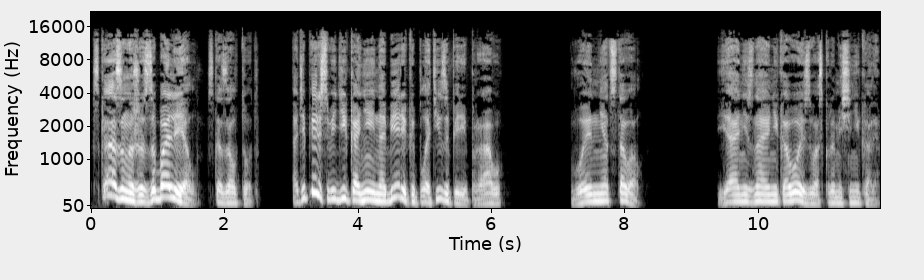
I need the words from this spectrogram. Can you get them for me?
«Сказано же, заболел», — сказал тот. «А теперь сведи коней на берег и плати за переправу». Воин не отставал. «Я не знаю никого из вас, кроме Синикаля.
